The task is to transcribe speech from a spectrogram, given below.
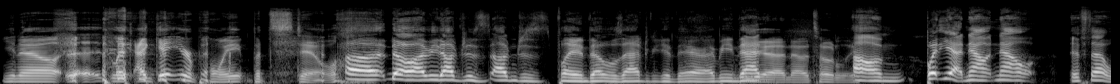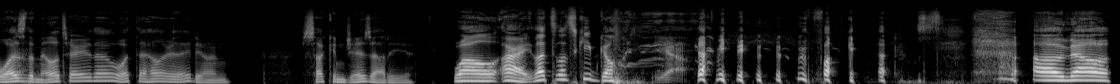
You know, uh, like I get your point, but still. uh, no, I mean I'm just I'm just playing devil's advocate there. I mean that. yeah, no, totally. Um, but yeah, now now If that was the military, though, what the hell are they doing? Sucking jizz out of you. well, all right, let's let's keep going. yeah. I mean, who fucking knows? Oh no.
